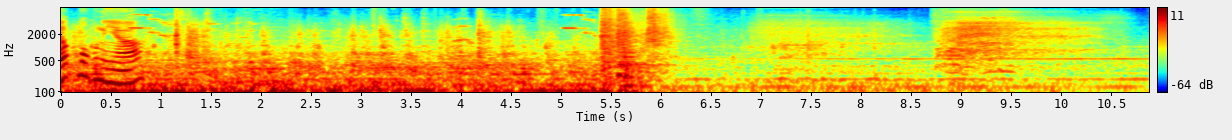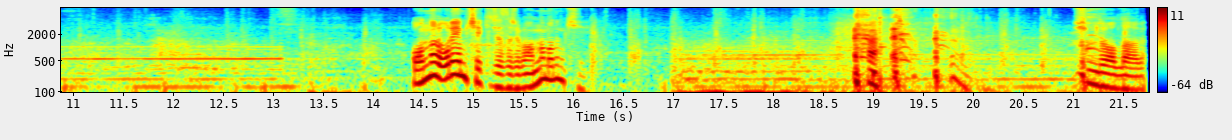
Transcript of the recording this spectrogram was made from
yapma bunu ya. Onları oraya mı çekeceğiz acaba? Anlamadım ki. Şimdi oldu abi.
